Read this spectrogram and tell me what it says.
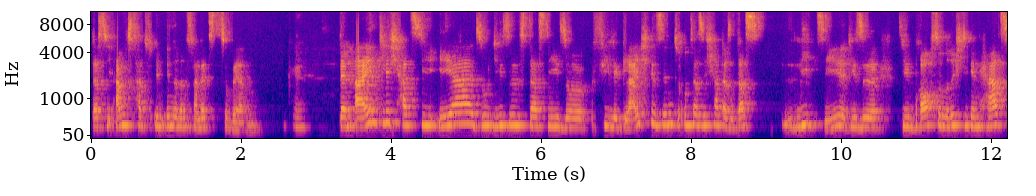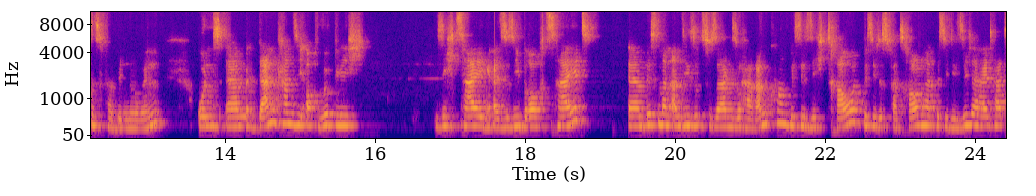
dass sie Angst hat, im Inneren verletzt zu werden. Okay. Denn eigentlich hat sie eher so dieses, dass sie so viele Gleichgesinnte unter sich hat. Also das liebt sie. Diese, sie braucht so eine richtigen Herzensverbindungen. Und ähm, dann kann sie auch wirklich sich zeigen. Also sie braucht Zeit, äh, bis man an sie sozusagen so herankommt, bis sie sich traut, bis sie das Vertrauen hat, bis sie die Sicherheit hat,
